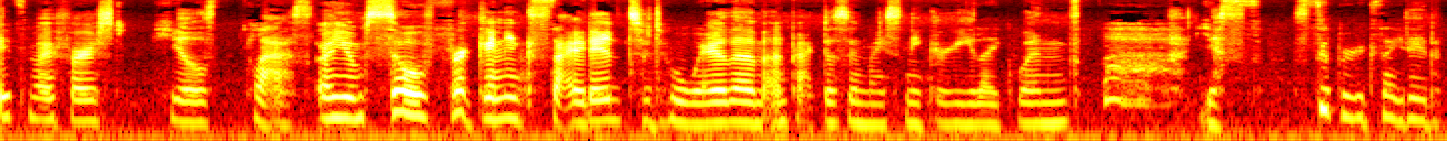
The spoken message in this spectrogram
It's my first heels class. I am so freaking excited to, to wear them and practice in my sneakery like ones. yes, super excited.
